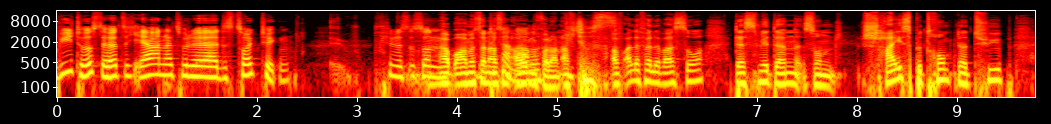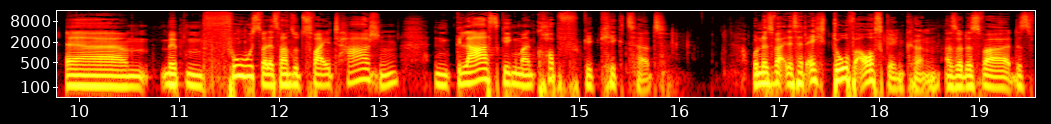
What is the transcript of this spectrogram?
Vitus, der hört sich eher an, als würde er das Zeug ticken. Ich finde, das ist so ein. Hab auch dann aus den. Augen verloren. Auf, auf alle Fälle war es so, dass mir dann so ein scheiß betrunkener Typ ähm, mit dem Fuß, weil das waren so zwei Etagen, ein Glas gegen meinen Kopf gekickt hat. Und das war, das hätte echt doof ausgehen können. Also das war, das,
